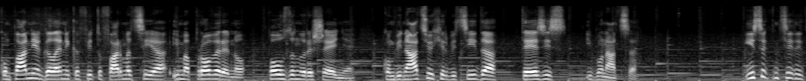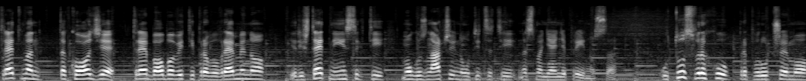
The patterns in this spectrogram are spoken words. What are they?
kompanija Galenika Fitofarmacija ima provereno, pouzdano rešenje, kombinaciju herbicida, tezis i bonaca. Insekticidni tretman takođe treba obaviti pravovremeno jer i štetni insekti mogu značajno uticati na smanjenje prinosa. U tu svrhu preporučujemo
